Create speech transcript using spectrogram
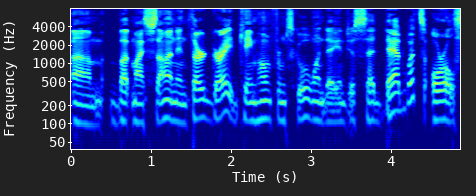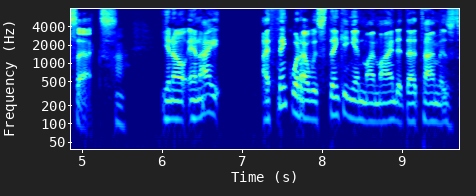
um, but my son in third grade came home from school one day and just said, "Dad, what's oral sex?" You know, and I, I think what I was thinking in my mind at that time is,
